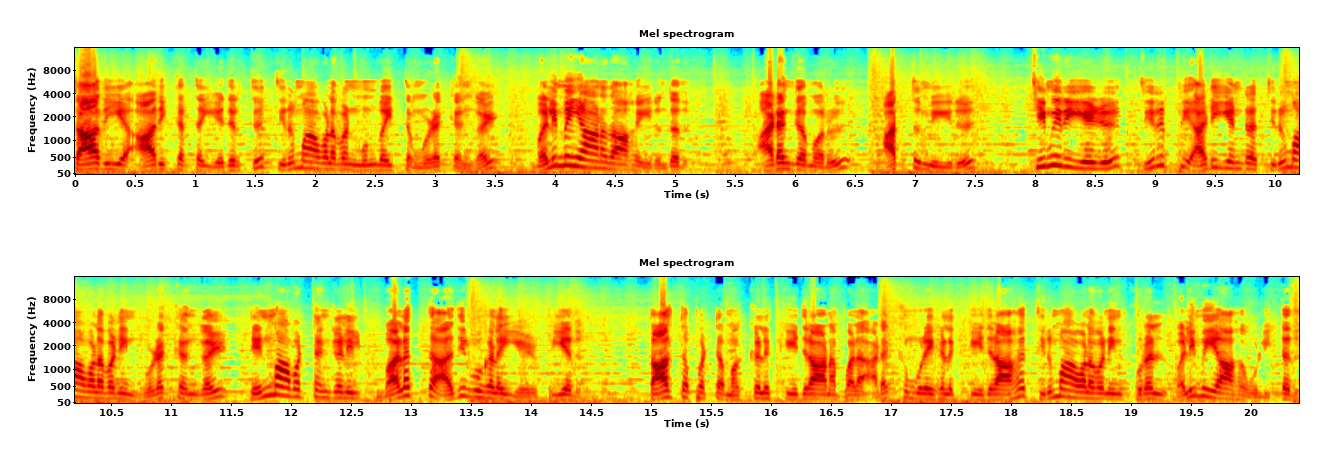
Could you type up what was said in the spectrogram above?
சாதிய ஆதிக்கத்தை எதிர்த்து திருமாவளவன் முன்வைத்த முழக்கங்கள் வலிமையானதாக இருந்தது. அடங்கமறு அத்துமீறு திமிரி எழு திருப்பி அடி என்ற திருமாவளவனின் முழக்கங்கள் தென் மாவட்டங்களில் பலத்த அதிர்வுகளை எழுப்பியது. தாழ்த்தப்பட்ட மக்களுக்கு எதிரான பல அடக்குமுறைகளுக்கு எதிராக திருமாவளவனின் குரல் வலிமையாக ஒலித்தது.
